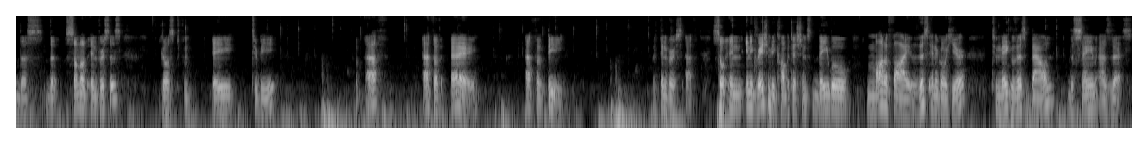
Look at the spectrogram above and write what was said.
the, the sum of inverses goes from A to B of F, F of A, F of B with inverse F. So in integration bee competitions, they will modify this integral here to make this bound the same as this.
